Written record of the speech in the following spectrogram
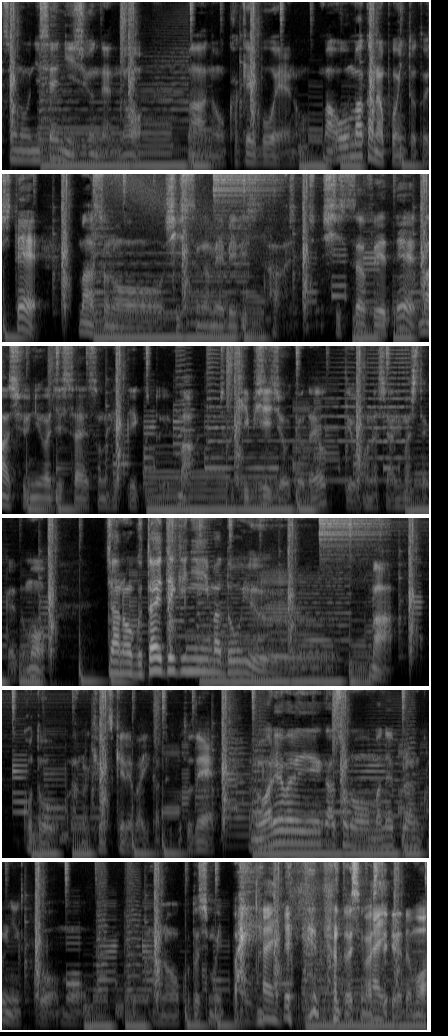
その2020年の、まあ、あの、家計防衛の、まあ、大まかなポイントとして、まあ、その、支出が目減り支出が増えて、まあ、収入は実際その減っていくという、まあ、ちょっと厳しい状況だよっていうお話ありましたけれども、じゃあ、あの、具体的に今どういう、まあ、ことをあの気をつければいいかということで、あの我々がそのマネープランクリニックをもう、あの、今年もいっぱい、はい。担当しましたけれども、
